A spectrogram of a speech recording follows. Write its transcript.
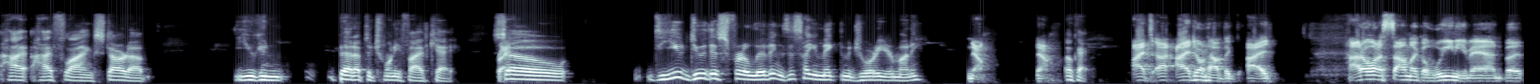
high high flying startup, you can bet up to 25k. Right. So, do you do this for a living? Is this how you make the majority of your money? No, no. Okay. I, I, I don't have the I I don't want to sound like a weenie man, but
